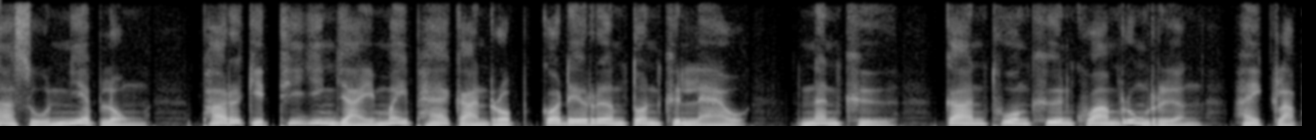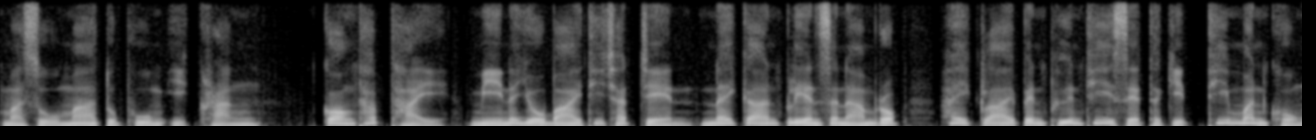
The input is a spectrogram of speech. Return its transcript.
350 เงียบลง ภารกิจที่ยิ่งใหญ่ไม่แพ้การรบก็ได้เริ่มต้นขึ้นแล้ว นั่นคือ การทวงคืนความรุ่งเรืองให้กลับมาสู่มาตุภูมิอีกครั้ง กองทัพไทยมีนโยบายที่ชัดเจนในการเปลี่ยนสนามรบให้กลายเป็นพื้นที่เศรษฐกิจที่มั่นคง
